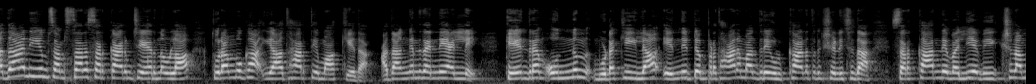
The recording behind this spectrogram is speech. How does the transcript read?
അദാനിയും സംസ്ഥാന സർക്കാരും ചേർന്നുള്ള തുറമുഖ യാഥാർത്ഥ്യമാക്കിയത്. അതങ്ങനെ തന്നെയല്ലേ? കേന്ദ്രം ഒന്നും മുടക്കിയില്ല എന്നിട്ടും പ്രധാനമന്ത്രി ഉദ്ഘാടനത്തിന് ക്ഷണിച്ചത് സർക്കാരിന്റെ വലിയ വീക്ഷണം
